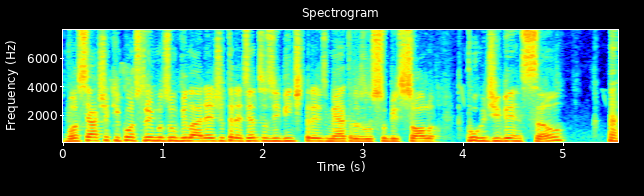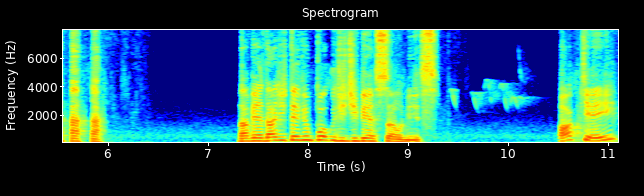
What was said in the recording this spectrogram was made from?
Você acha que construímos um vilarejo de 323 metros no subsolo por diversão? Na verdade, teve um pouco de diversão nisso. Ok.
